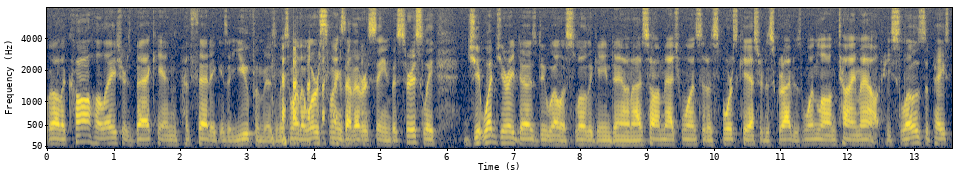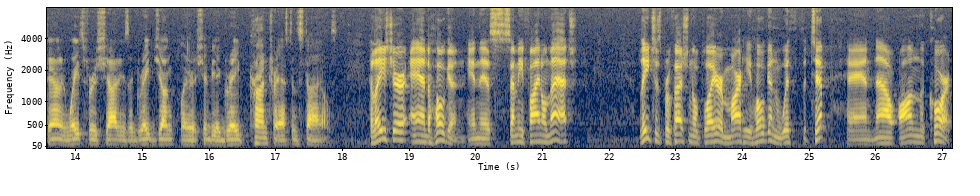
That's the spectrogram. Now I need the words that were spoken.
Well, to call Hilecher's backhand pathetic is a euphemism. It's one of the worst swings I've ever seen. But seriously, what Jerry does do well is slow the game down. I saw a match once that a sportscaster described as one long timeout. He slows the pace down and waits for his shot, and he's a great junk player. It should be a great contrast in styles. Hilecher and Hogan in this semifinal match. Leach's professional player Marty Hogan with the tip, and now on the court.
